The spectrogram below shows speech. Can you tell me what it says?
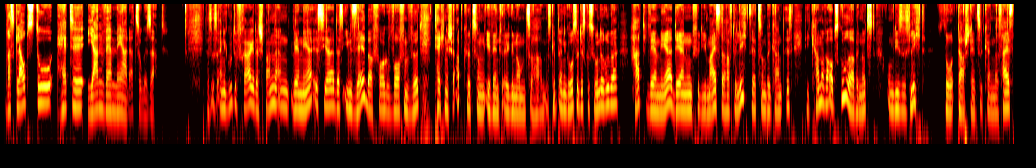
Was glaubst du, hätte Jan Vermeer dazu gesagt? Das ist eine gute Frage. Das Spannende an Vermeer ist ja, dass ihm selber vorgeworfen wird, technische Abkürzungen eventuell genommen zu haben. Es gibt eine große Diskussion darüber, hat Vermeer, der nun für die meisterhafte Lichtsetzung bekannt ist, die Kamera Obscura benutzt, um dieses Licht so darstellen zu können. Das heißt,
